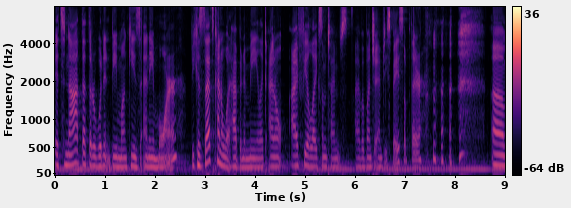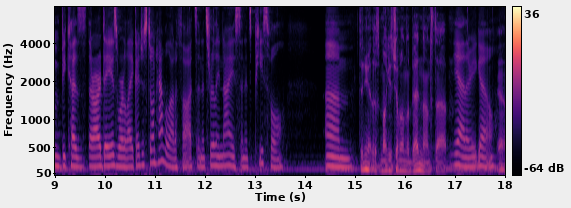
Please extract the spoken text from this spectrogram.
it's not that there wouldn't be monkeys anymore because that's kind of what happened to me. Like I don't, I feel like sometimes I have a bunch of empty space up there. um, because there are days where like I just don't have a lot of thoughts and it's really nice and it's peaceful. Um, then you have those monkeys jumping on the bed nonstop. Yeah, there you go. Yeah.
